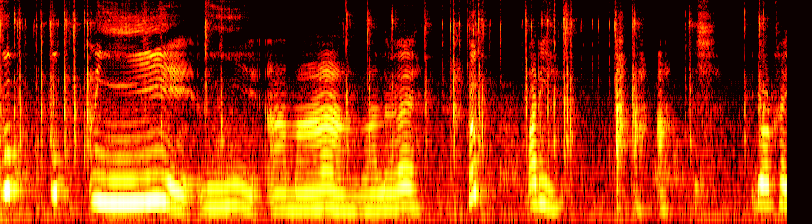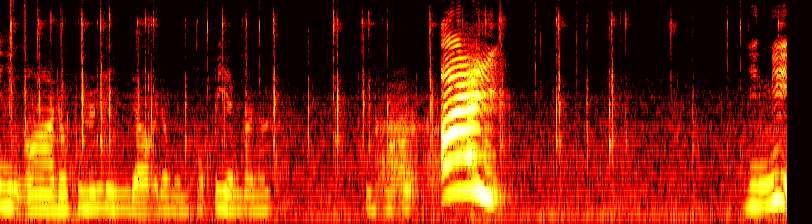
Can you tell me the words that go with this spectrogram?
ฟุ๊บฟุ๊บนี่นี่อามามาเลยปึ๊บมาดิอะอะอะโดนใครยิงอ๋อโดนคนนั้นยิงเดี๋ยวเดี๋ยวผมขอเปลี่ยนก่อนนะผมขอเอาไอ้ยยิงนี่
